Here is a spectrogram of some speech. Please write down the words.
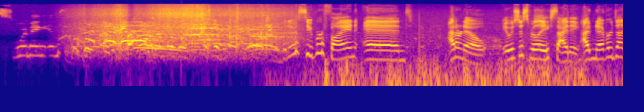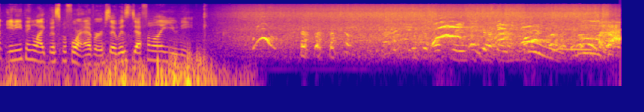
swimming instinct. But it was super fun and I don't know, it was just really exciting. I've never done anything like this before ever, so it was definitely unique.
